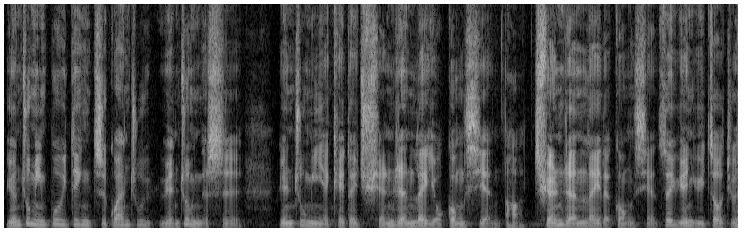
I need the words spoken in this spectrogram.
原住民不一定只关注原住民的事，原住民也可以对全人类有贡献啊，全人类的贡献，所以元宇宙就。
